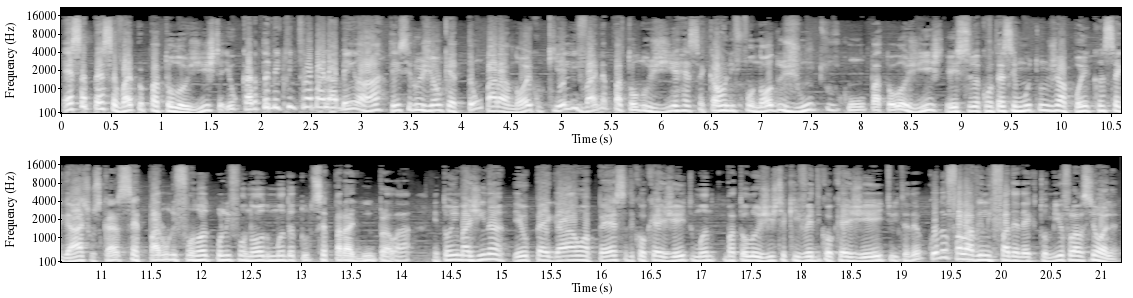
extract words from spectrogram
Essa peça vai pro patologista e o cara também tem que trabalhar bem lá. Tem cirurgião que é tão paranoico que ele vai na patologia ressecar os linfonodos juntos com o patologista. Isso acontece muito no Japão em câncer gástrico. Os caras separam linfonodo por linfonodo, manda tudo separadinho para lá. Então imagina eu pegar uma peça de qualquer jeito, mando para patologista que vê de qualquer jeito, entendeu? Quando eu falava em linfadenectomia, eu falava assim, olha,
